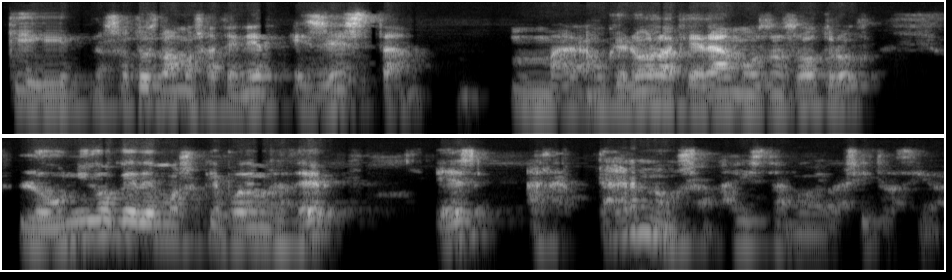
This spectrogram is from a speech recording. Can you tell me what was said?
que nosotros vamos a tener es esta, aunque no la queramos nosotros, lo único que, que podemos hacer es adaptarnos a esta nueva situación.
